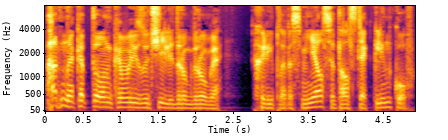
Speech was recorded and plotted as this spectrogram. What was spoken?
«Однако тонко вы изучили друг друга», — хрипло рассмеялся толстяк Клинков,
